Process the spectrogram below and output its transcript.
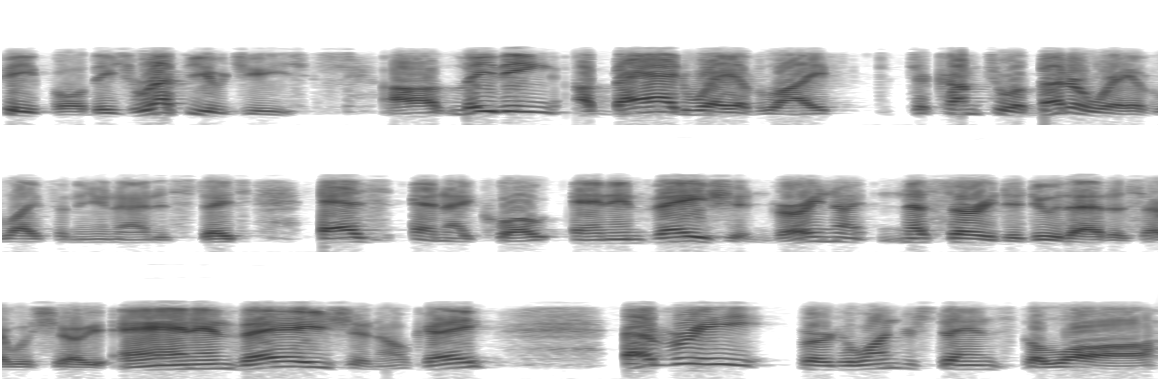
people, these refugees, uh, leaving a bad way of life to come to a better way of life in the United States as, and I quote, an invasion. Very necessary to do that, as I will show you. An invasion, okay? Every bird who understands the law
